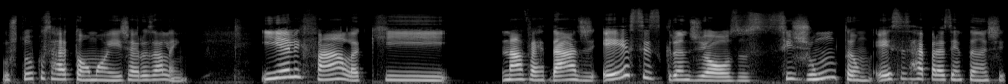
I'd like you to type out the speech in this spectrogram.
os turcos retomam aí Jerusalém. E ele fala que, na verdade, esses grandiosos se juntam, esses representantes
